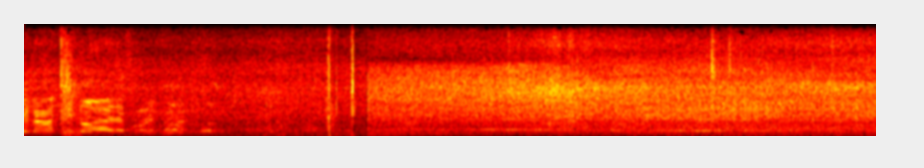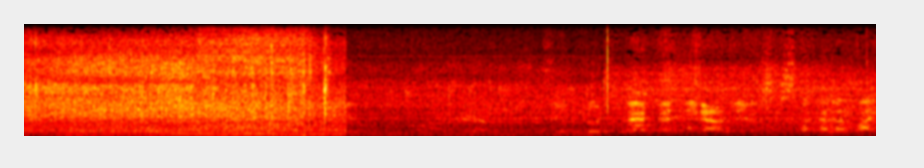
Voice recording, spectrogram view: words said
Quedan aquí no de furgoneta, ¿vale? A cagar vai.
